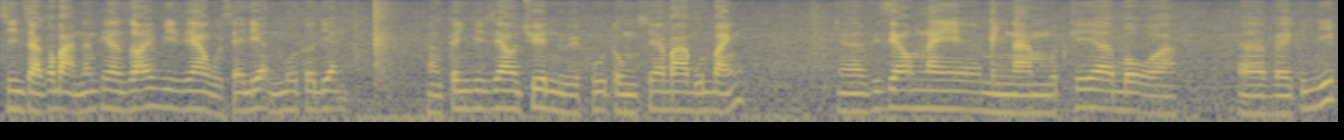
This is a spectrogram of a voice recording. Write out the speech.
xin chào các bạn đang theo dõi video của xe điện motor điện. À, kênh video chuyên về phụ tùng xe ba bốn bánh. À, video hôm nay mình làm một cái bộ à, về cái nhíp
